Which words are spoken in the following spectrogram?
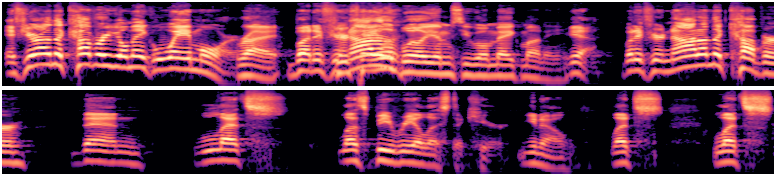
if you're on the cover, you'll make way more. right. But if you're, not, Caleb the, Williams, you will make money. yeah, but if you're not on the cover, then let's let's be realistic here. You know, let's let's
